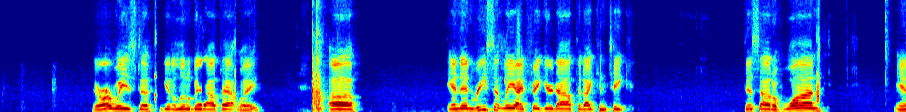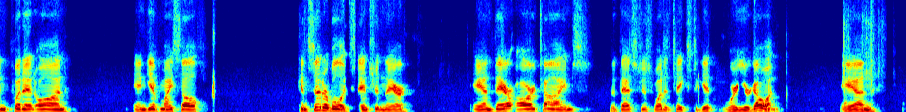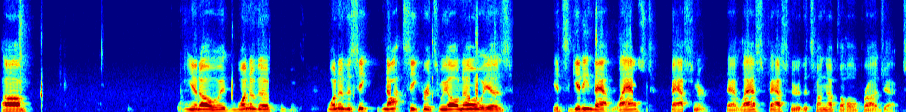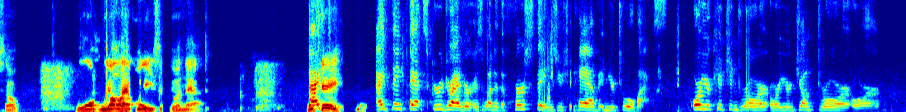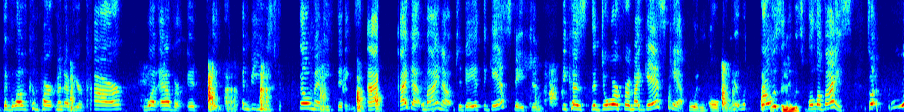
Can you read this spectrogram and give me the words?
There are ways to get a little bit out that way. Uh, and then recently I figured out that I can take this out of one and put it on and give myself considerable extension there. And there are times that that's just what it takes to get where you're going. And, um, you know, it, one of the one of the sec- not secrets we all know is it's getting that last fastener, that last fastener that's hung up the whole project. So we all, we all have ways of doing that. I- Okay. I think that screwdriver is one of the first things you should have in your toolbox or your kitchen drawer or your junk drawer or the glove compartment of your car, whatever. It, it can be used for so many things. I, I got mine out today at the gas station because the door for my gas cap wouldn't open. It was frozen, it Mhm. was full of ice. So,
